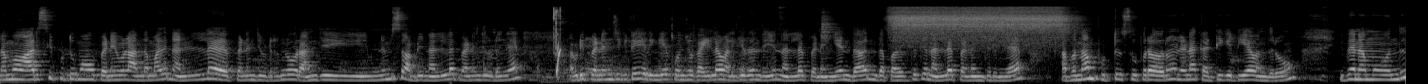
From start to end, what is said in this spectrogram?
நம்ம அரிசி புட்டு மாவு பிணைவோம் அந்த மாதிரி நல்லா பிணைஞ்சு விட்ருங்க. ஒரு அஞ்சு நிமிஷம் அப்படி நல்லா பிணைஞ்சு விடுங்க. அப்படி பிணைஞ்சிக்கிட்டே இருங்க. கொஞ்சம் கையெல்லாம் வலிக்க தான் செய்யும். நல்லா பிணைங்க இந்த இந்த பதத்துக்கு நல்லா பிணைஞ்சிருங்க அப்போ தான் புட்டு சூப்பராக வரும். இல்லைன்னா கட்டி கட்டியாக வந்துடும் இதை நம்ம வந்து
